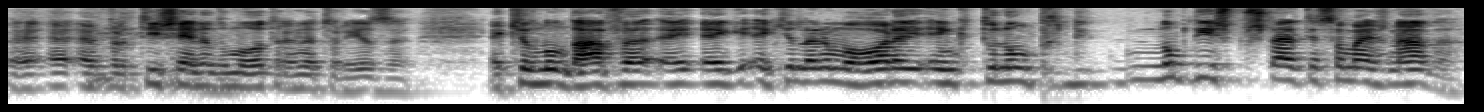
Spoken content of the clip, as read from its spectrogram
A, a- a vertigem era de uma outra natureza. Aquilo não dava. a- a- Aquilo era uma hora em que tu não, não podias prestar atenção a mais nada.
